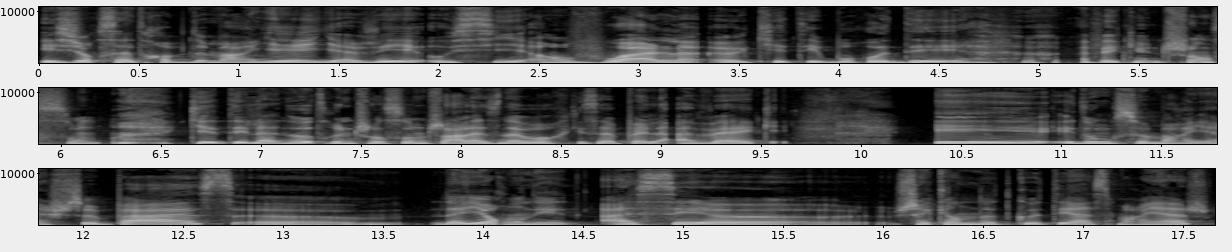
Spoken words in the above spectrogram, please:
Et sur cette robe de mariée, il y avait aussi un voile euh, qui était brodé avec une chanson qui était la nôtre, une chanson de Charles Aznavour qui s'appelle Avec. Et, donc ce mariage se passe. Euh, d'ailleurs, on est assez chacun de notre côté à ce mariage.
